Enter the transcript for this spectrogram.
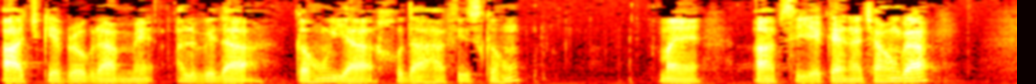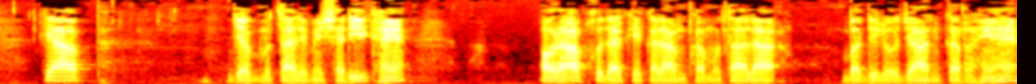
آج کے پروگرام میں الوداع کہوں یا خدا حافظ کہوں، میں آپ سے یہ کہنا چاہوں گا کہ آپ جب مطالعے میں شریک ہیں اور آپ خدا کے کلام کا مطالعہ بدل و جان کر رہے ہیں،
